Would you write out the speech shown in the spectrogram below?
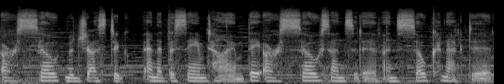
are so majestic, and at the same time, they are so sensitive and so connected.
